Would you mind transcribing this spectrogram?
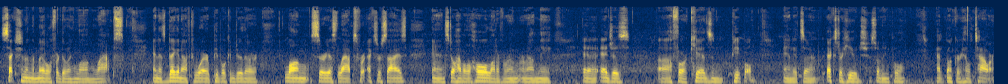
section in the middle for doing long laps. And it's big enough to where people can do their long, serious laps for exercise and still have a whole lot of room around the edges uh, for kids and people. And it's an extra huge swimming pool at Bunker Hill Tower.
